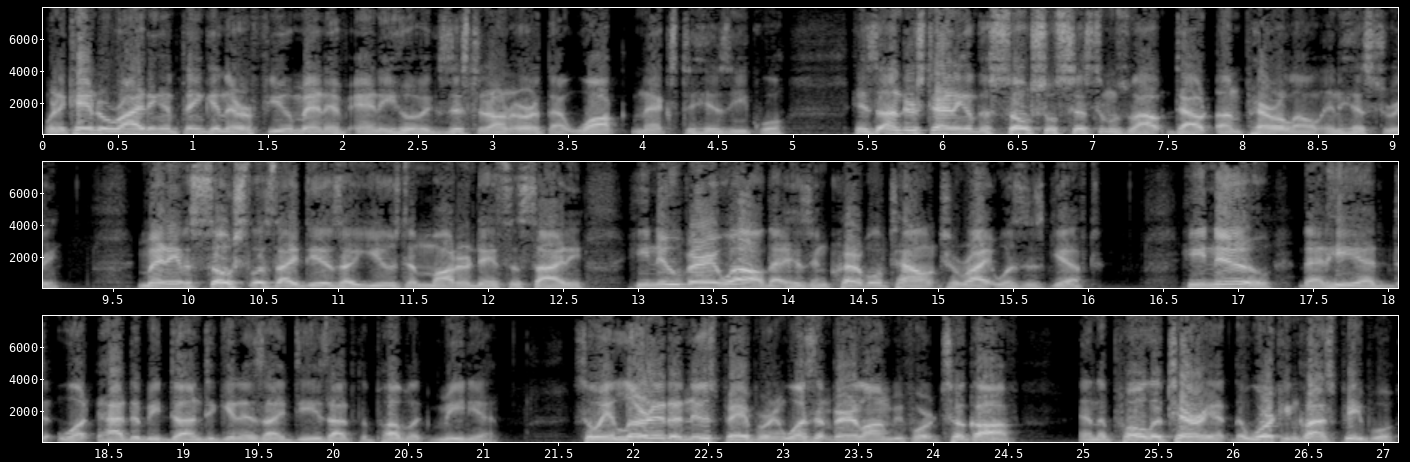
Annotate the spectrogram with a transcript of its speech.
When it came to writing and thinking, there are few men, if any, who have existed on earth that walked next to his equal. His understanding of the social system was without doubt unparalleled in history. Many of the socialist ideas are used in modern day society. He knew very well that his incredible talent to write was his gift. He knew that he had what had to be done to get his ideas out to the public media. So he alerted a newspaper, and it wasn't very long before it took off and the proletariat, the working class people,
